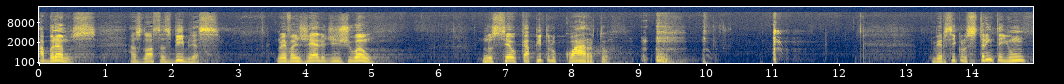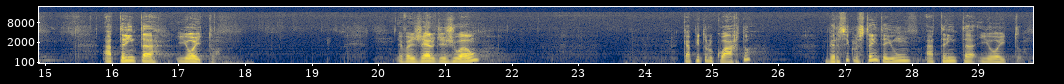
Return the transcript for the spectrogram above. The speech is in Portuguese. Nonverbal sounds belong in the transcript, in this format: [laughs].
abramos as nossas Bíblias no Evangelho de João, no seu capítulo 4. [coughs] Versículos 31 a 38. Evangelho de João, capítulo 4, versículos 31 a 38.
